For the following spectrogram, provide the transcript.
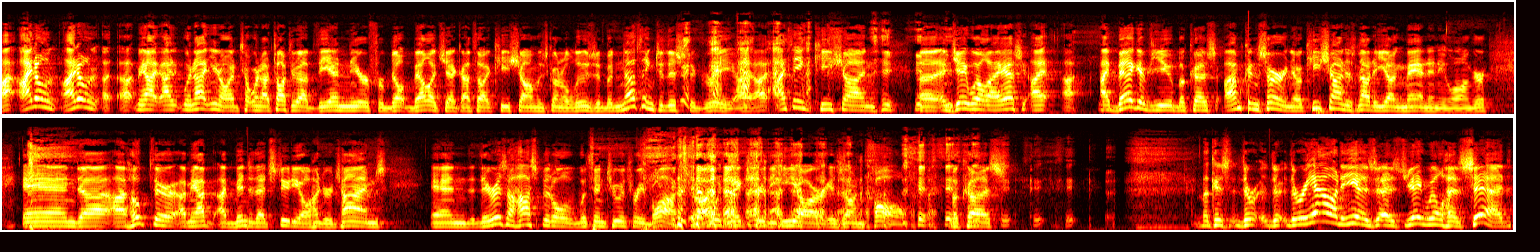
I, I don't. I don't. I mean, I, I when I, you know, when I talked about the end near for Bel- Belichick, I thought Keyshawn was going to lose it, but nothing to this degree. I, I, I think Keyshawn uh, and Jay. Well, I ask, I, I, I beg of you because I'm concerned. You know, Keyshawn is not a young man any longer, and uh, I hope there. I mean, I've, I've been to that studio a hundred times. And there is a hospital within two or three blocks, so I would make sure the ER is on call because because the, the, the reality is, as Jay Will has said,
